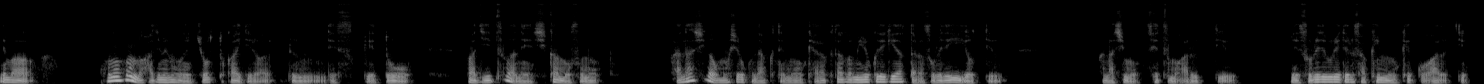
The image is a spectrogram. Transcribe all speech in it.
で、まあ、この本の初めの方にちょっと書いてあるんですけど、まあ実はね、しかもその、話が面白くなくても、キャラクターが魅力的だったらそれでいいよっていう話も、説もあるっていう。で、それで売れてる作品も結構あるっていう。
